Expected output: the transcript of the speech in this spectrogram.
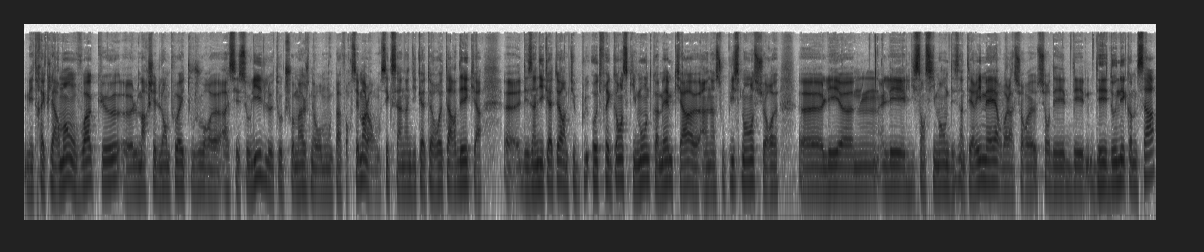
mais très clairement, on voit que le marché de l'emploi est toujours assez solide. Le taux de chômage ne remonte pas forcément. Alors on sait que c'est un indicateur retardé, qu'il y a des indicateurs un petit peu plus haute fréquence qui montrent quand même qu'il y a un assouplissement sur les, licenciements des intérimaires, voilà, sur, des, des données comme ça.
